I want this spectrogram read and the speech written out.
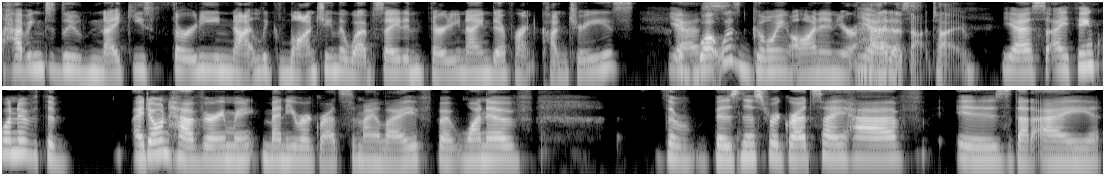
having to do Nike's 39 like launching the website in 39 different countries? Yes. Like, what was going on in your head at that time? Yes, I think one of the I don't have very many regrets in my life, but one of the business regrets I have is that I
